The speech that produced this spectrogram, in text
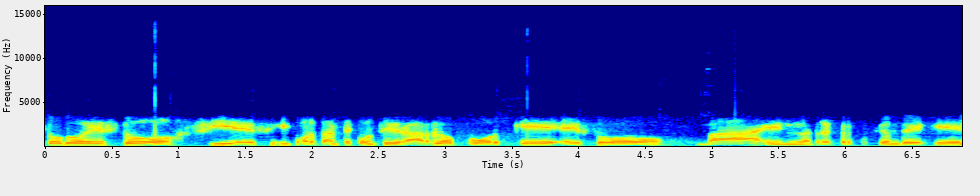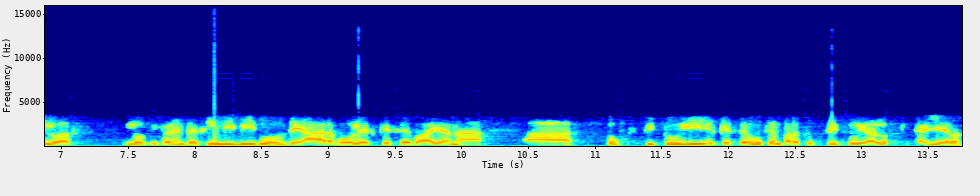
todo esto sí es importante considerarlo porque eso va en la repercusión de que los, los diferentes individuos de árboles que se vayan a, a sustituir, que se usen para sustituir a los que cayeron,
